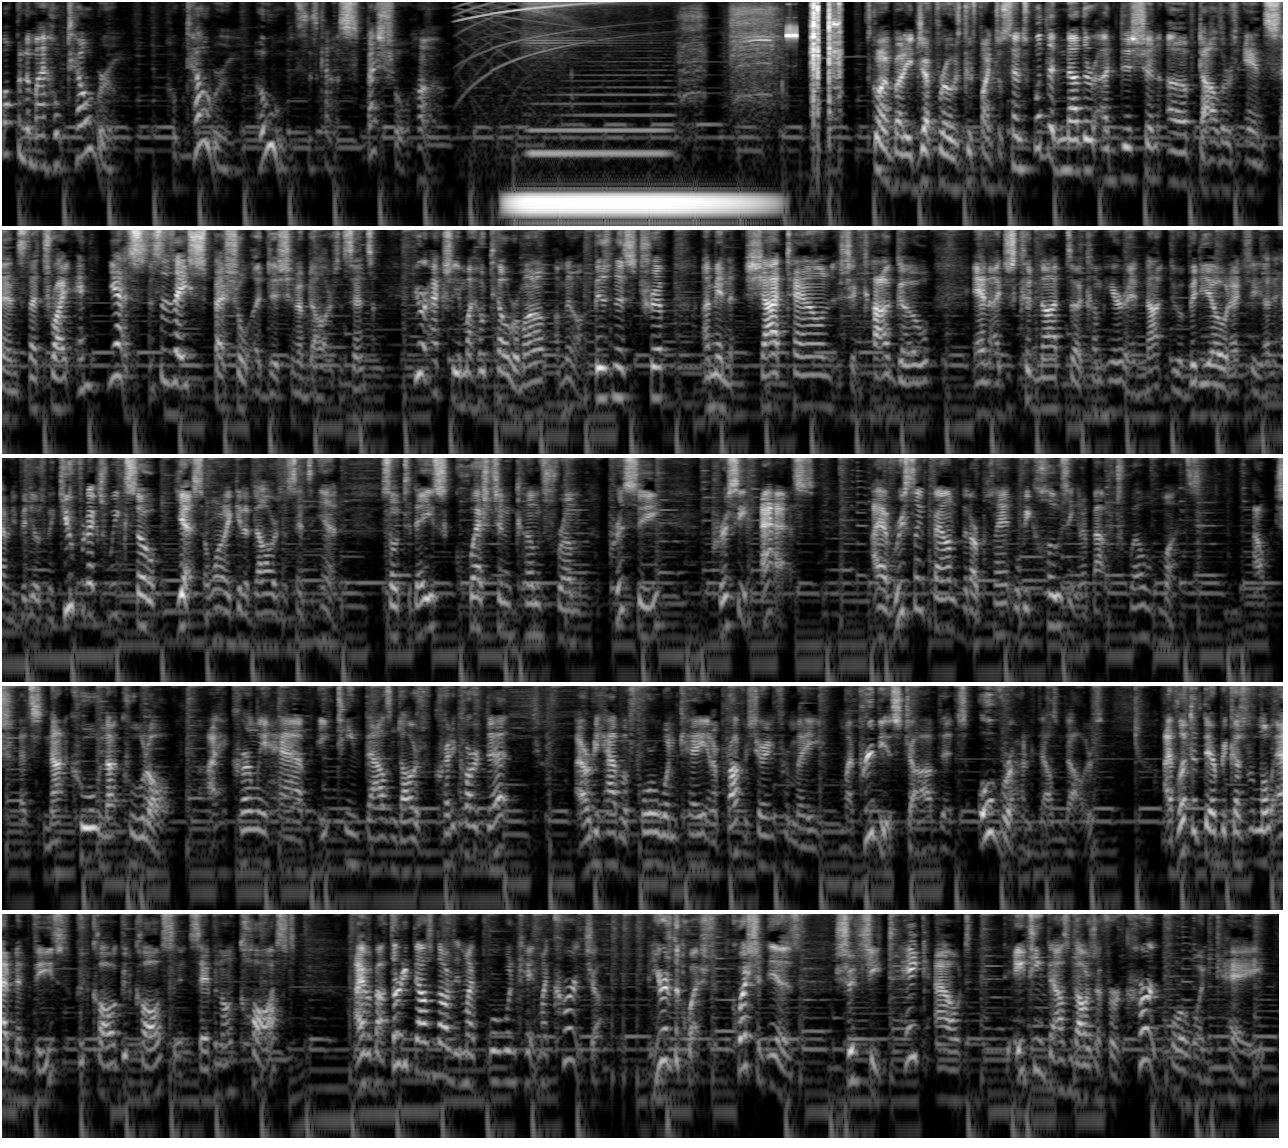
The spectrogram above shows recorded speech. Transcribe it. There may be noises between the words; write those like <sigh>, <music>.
Welcome to my hotel room. Hotel room? Oh, this is kind of special, huh? What's going on, buddy? Jeff Rose, Good Financial Cents, with another edition of Dollars and Cents. That's right, and yes, this is a special edition of Dollars and Cents. You're actually in my hotel room. I'm in a business trip. I'm in Chi-Town, Chicago, and I just could not uh, come here and not do a video. And actually, I didn't have any videos in the queue for next week, so yes, I want to get a Dollars and Cents in. So today's question comes from Prissy. Prissy asked, I have recently found that our plant will be closing in about 12 months. Ouch, that's not cool, not cool at all. I currently have $18,000 of credit card debt. I already have a 401k and a profit sharing from a my previous job that's over $100,000. I've left it there because of low admin fees. Good call, good call, saving on cost. I have about $30,000 in my 401k at my current job. And here's the question. The question is, should she take out the $18,000 of her current 401k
